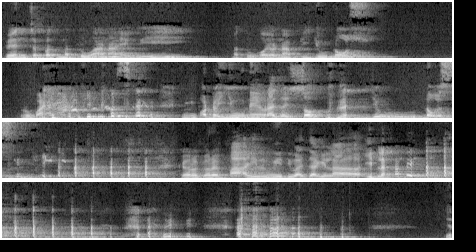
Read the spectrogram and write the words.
Ben cepet metu anake kuwi. Metu kaya Nabi Yunus. Rupane Nabi Yunus. Iki padha yune ora iso sop Yunus. Gara-gara Pak Hilmi diwajaki la ilaha ya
